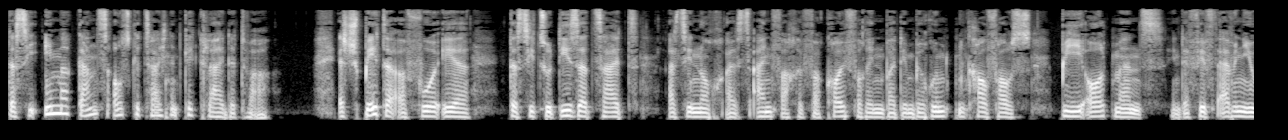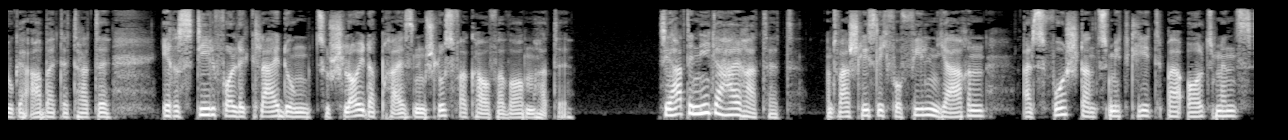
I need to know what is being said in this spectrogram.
dass sie immer ganz ausgezeichnet gekleidet war. Erst später erfuhr er, dass sie zu dieser Zeit, als sie noch als einfache Verkäuferin bei dem berühmten Kaufhaus B. Altmans in der Fifth Avenue gearbeitet hatte, ihre stilvolle Kleidung zu Schleuderpreisen im Schlussverkauf erworben hatte. Sie hatte nie geheiratet und war schließlich vor vielen Jahren als Vorstandsmitglied bei Altmans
